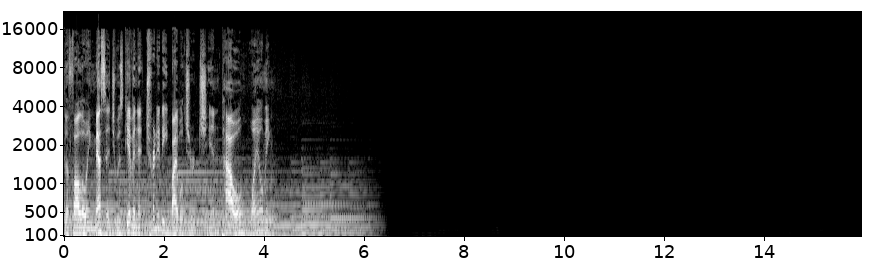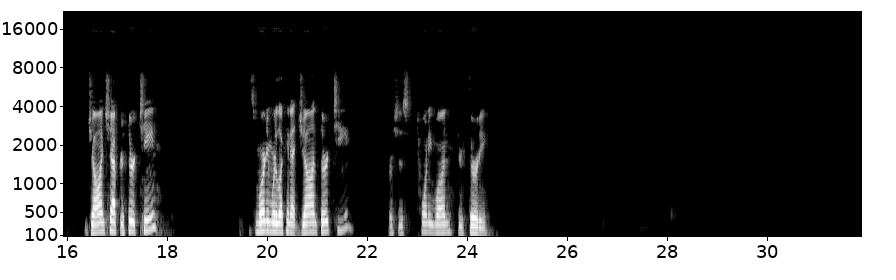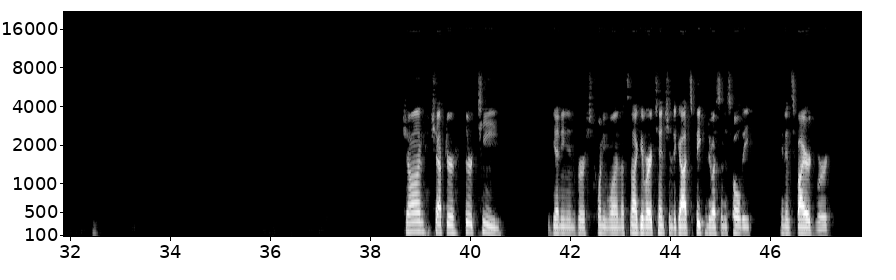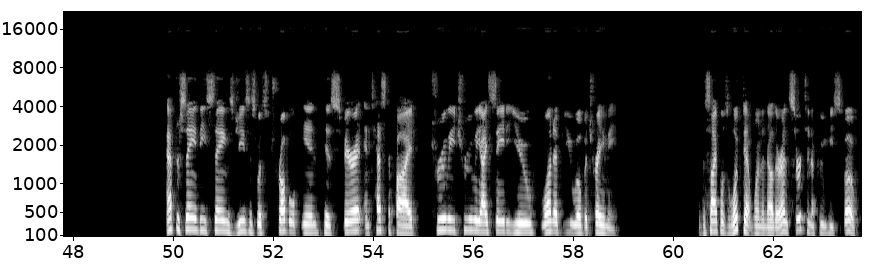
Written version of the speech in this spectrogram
The following message was given at Trinity Bible Church in Powell, Wyoming. John chapter 13. This morning we're looking at John 13, verses 21 through 30. John chapter 13, beginning in verse 21. Let's now give our attention to God speaking to us in His holy and inspired word. After saying these things, Jesus was troubled in his spirit and testified, Truly, truly, I say to you, one of you will betray me. The disciples looked at one another, uncertain of whom he spoke.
